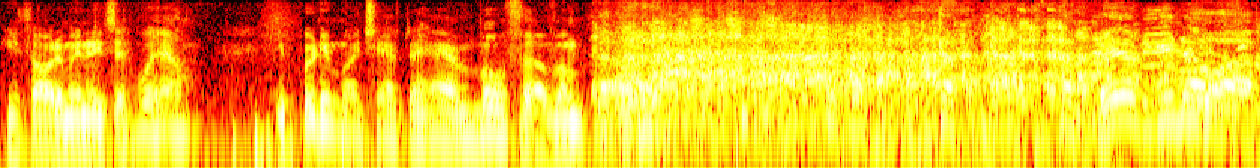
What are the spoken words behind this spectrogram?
He thought a minute. And he said, Well, you pretty much have to have both of them. Bill, do you know uh,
